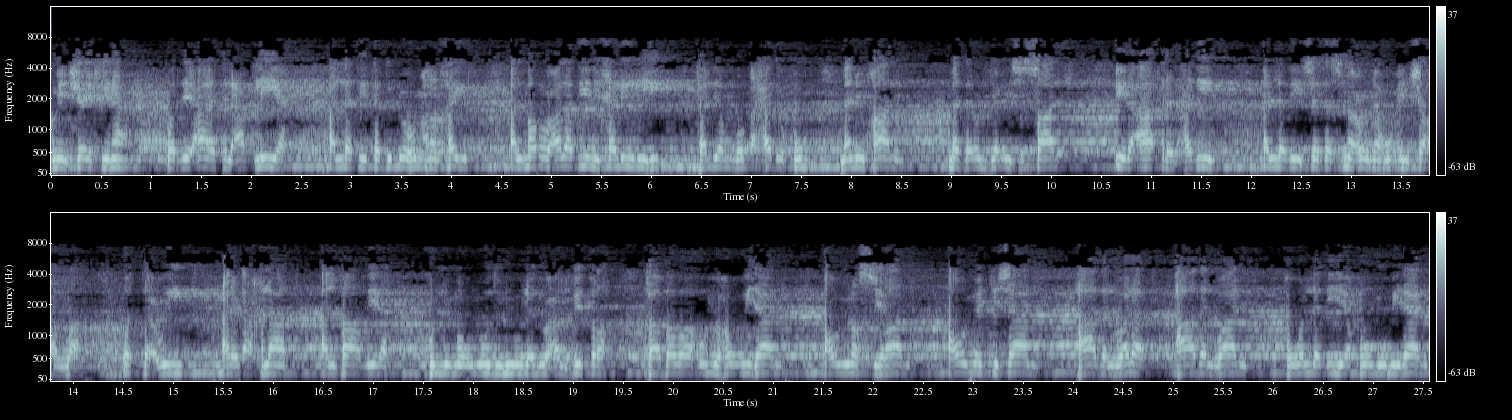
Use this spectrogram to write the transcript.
من شيخنا والرعاية العقلية التي تدلهم على الخير المرء على دين خليله فلينظر أحدكم من يخالف مثل الجليس الصالح. إلى آخر الحديث الذي ستسمعونه إن شاء الله والتعويد على الأخلاق الفاضلة كل مولود يولد على الفطرة فأبواه يهودان أو ينصران أو يمجسان هذا الولد هذا الوالد هو الذي يقوم بذلك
